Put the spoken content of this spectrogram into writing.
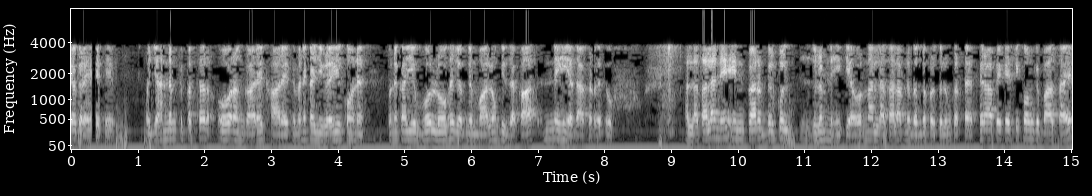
چگ رہے تھے۔ وہ جہنم کے پتھر اور انگارے کھا رہے تھے۔ میں نے کہا یہ کون ہے؟ انہوں نے کہا، یہ وہ لوگ ہیں جو اپنے مالوں کی زکوٰۃ نہیں ادا کر رہے تھے۔ اللہ تعالیٰ نے ان پر بالکل ظلم نہیں کیا اور نہ اللہ تعالیٰ اپنے بندوں پر ظلم کرتا ہے۔ پھر آپ ایک ایسی قوم کے پاس آئے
